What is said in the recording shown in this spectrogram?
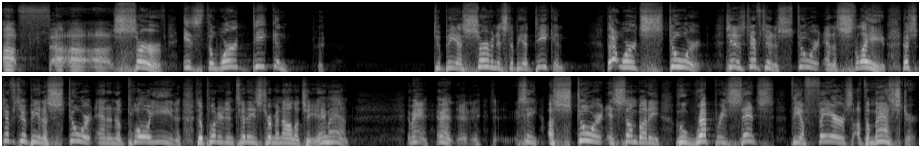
uh, f- uh, uh, uh serve is the word deacon. to be a servant is to be a deacon. That word steward. See, there's a difference between a steward and a slave. There's a difference between being a steward and an employee, to, to put it in today's terminology. Amen. I mean, I mean, see, a steward is somebody who represents the affairs of the master.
